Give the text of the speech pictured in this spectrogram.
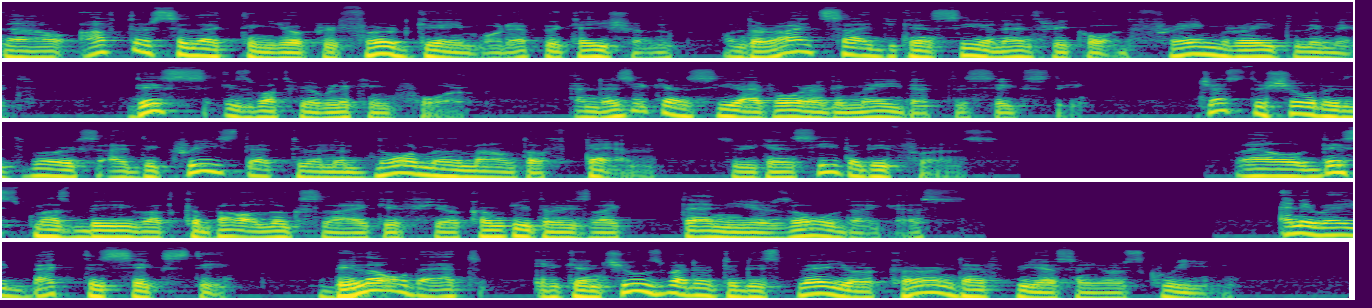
Now, after selecting your preferred game or application, on the right side you can see an entry called frame rate limit. This is what we're looking for, and as you can see I've already made that to 60. Just to show that it works, I decreased that to an abnormal amount of 10, so you can see the difference. Well, this must be what Cabal looks like if your computer is like 10 years old, I guess. Anyway, back to 60. Below that, you can choose whether to display your current FPS on your screen.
